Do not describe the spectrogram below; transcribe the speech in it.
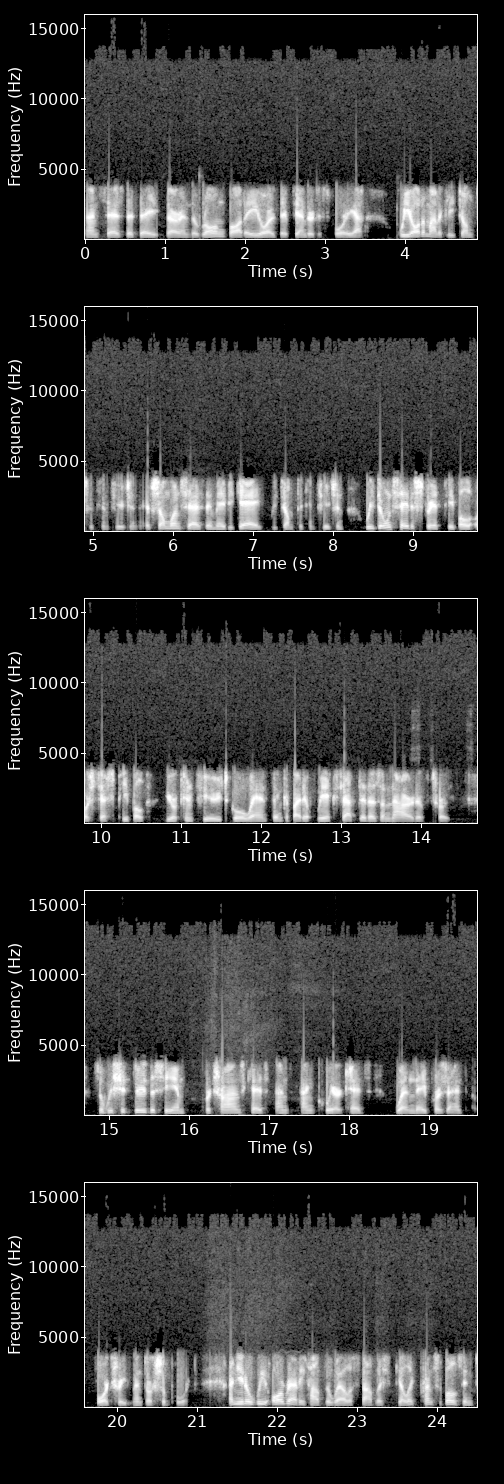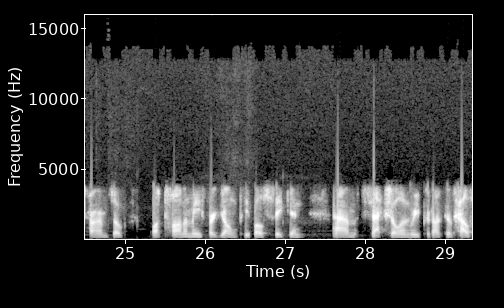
and says that they they're in the wrong body or they've gender dysphoria, we automatically jump to confusion. If someone says they may be gay, we jump to confusion. We don't say to straight people or cis people, "You're confused. Go away and think about it." We accept it as a narrative truth. So we should do the same for trans kids and, and queer kids when they present for treatment or support. And you know, we already have the well established Gillick principles in terms of autonomy for young people seeking um, sexual and reproductive health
